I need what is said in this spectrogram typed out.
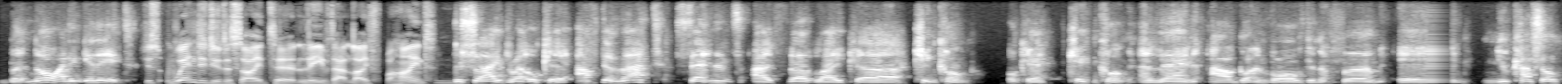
But no, I didn't get it. Just when did you decide to leave that life behind? Decide, right? Okay. After that sentence, I felt like uh, King Kong. Okay. King Kong. And then I got involved in a firm in Newcastle,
